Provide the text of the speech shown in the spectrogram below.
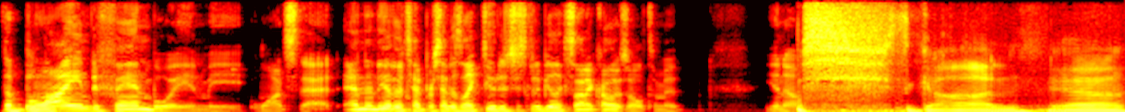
the blind fanboy in me wants that, and then the other ten percent is like, dude, it's just gonna be like Sonic Colors Ultimate. You know? God, yeah.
